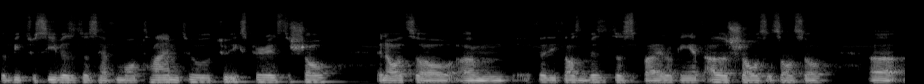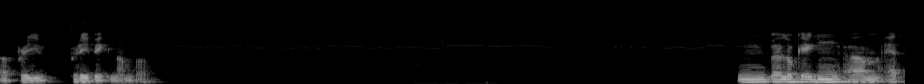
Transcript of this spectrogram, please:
the B2C visitors have more time to, to experience the show. And also um, 30,000 visitors by looking at other shows is also a pretty, pretty big number. Mm, by looking um, at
